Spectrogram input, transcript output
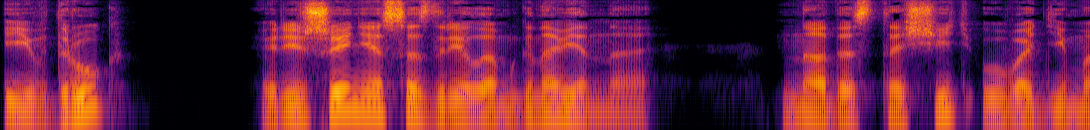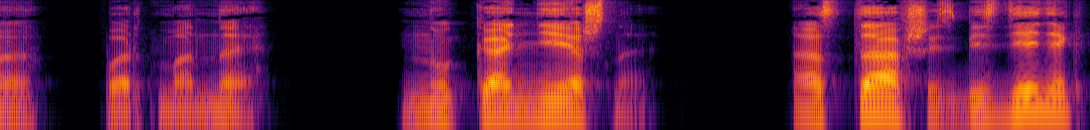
И вдруг решение созрело мгновенно. Надо стащить у Вадима портмоне. Ну, конечно! Оставшись без денег,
